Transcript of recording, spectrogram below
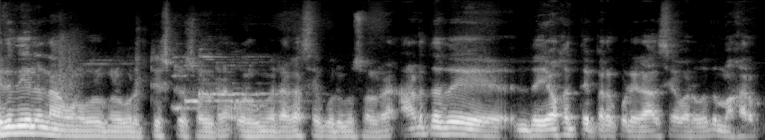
இறுதியில் நான் ஒரு உங்களுக்கு ஒரு ட்விஸ்ட்டு சொல்கிறேன் ஒரு ரகசிய குறிப்பு சொல்கிறேன் அடுத்தது இந்த யோகத்தை பெறக்கூடிய ராசியாக வருவது மகரம்.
